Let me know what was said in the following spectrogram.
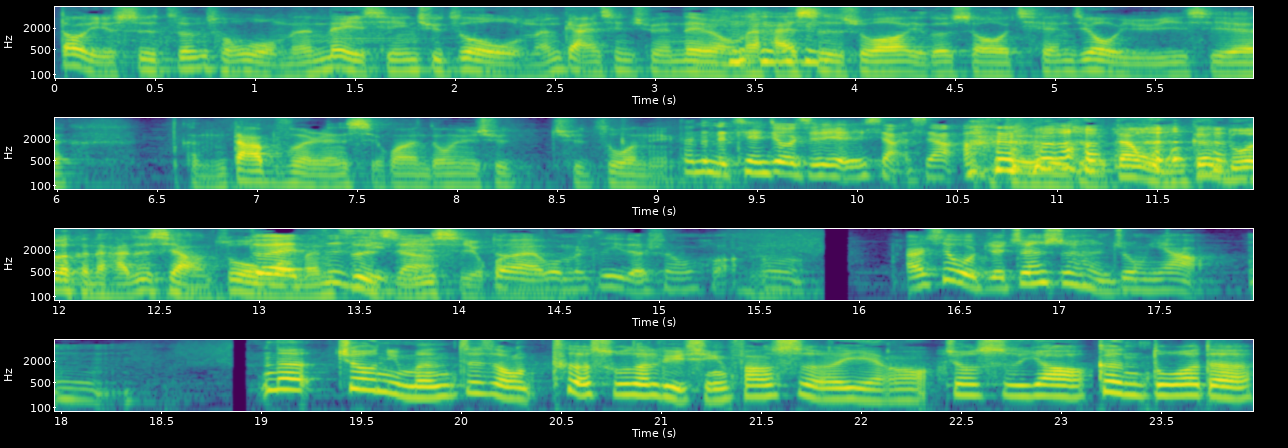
到底是遵从我们内心去做我们感兴趣的内容呢，还是说有的时候迁就于一些。可能大部分人喜欢的东西去去做那个，但那个迁就其实也是想象。对对对，但我们更多的可能还是想做 我们自己喜欢，对我们自己的生活。嗯，而且我觉得真实很重要。嗯，那就你们这种特殊的旅行方式而言哦，就是要更多的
